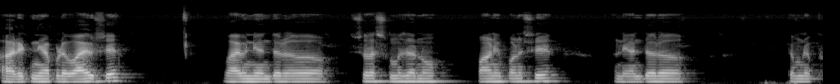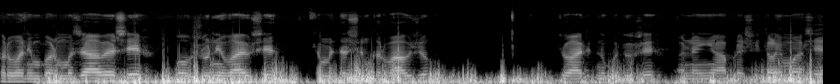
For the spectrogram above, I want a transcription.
આ રીતની આપણે વાયુ છે. વાયુની અંદર સરસ મજાનું પાણી પણ છે અને અંદર તમને ફરવાની પણ મજા આવે છે. બહુ જૂની વાયુ છે. તમે દર્શન કરવા આવજો. જો આ રીતનું બધું છે અને અહીંયા આપણે શીતળામાં છે.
